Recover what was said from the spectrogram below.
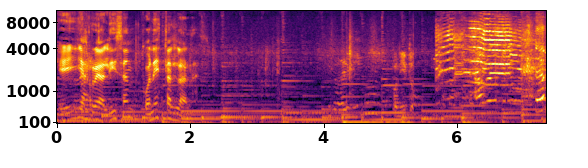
que ellas realizan con estas lanas. Bonito. Ahora queremos quitar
